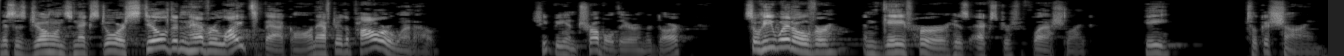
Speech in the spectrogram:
Mrs. Jones next door still didn't have her lights back on after the power went out. She'd be in trouble there in the dark. So he went over and gave her his extra flashlight. He took a shine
